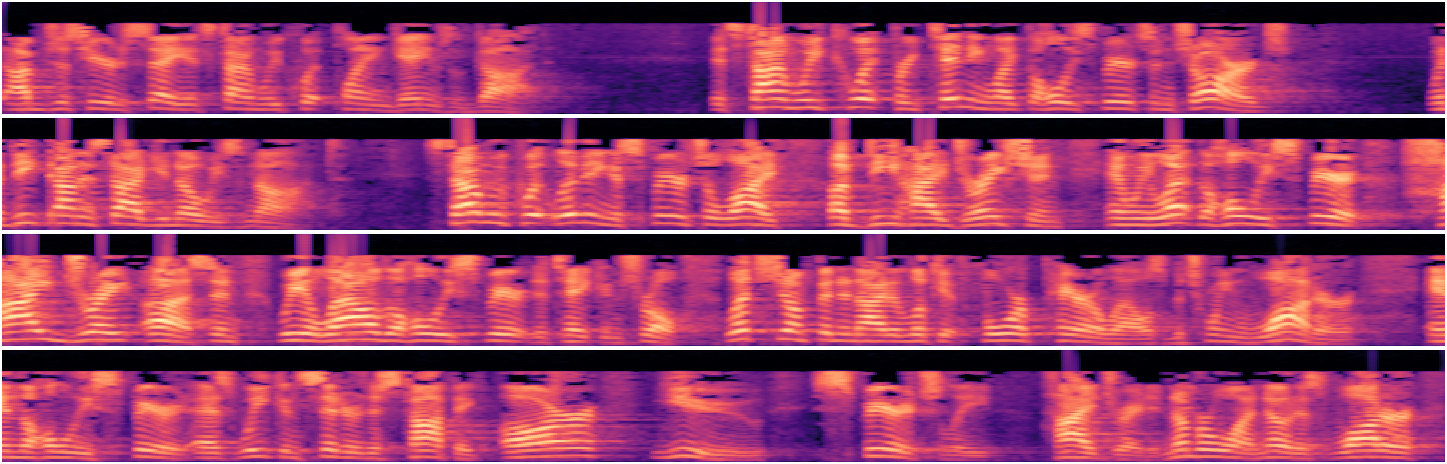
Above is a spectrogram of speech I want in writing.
I'm just here to say it's time we quit playing games with God. It's time we quit pretending like the Holy Spirit's in charge when deep down inside you know He's not. It's time we quit living a spiritual life of dehydration and we let the Holy Spirit hydrate us and we allow the Holy Spirit to take control. Let's jump in tonight and look at four parallels between water and the Holy Spirit as we consider this topic. Are you spiritually hydrated? Number one, notice water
